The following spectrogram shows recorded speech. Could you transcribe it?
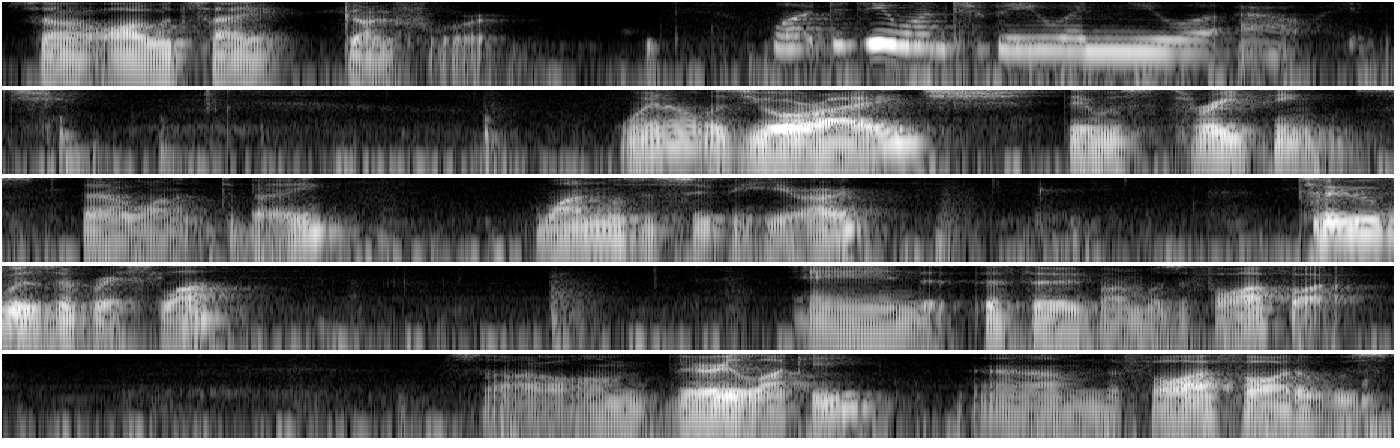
So I would say go for it. What did you want to be when you were our age? When I was your age, there was three things that I wanted to be. One was a superhero. Two was a wrestler. And the third one was a firefighter. So I'm very lucky. Um, the firefighter was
